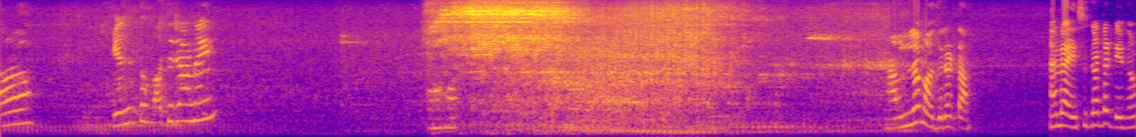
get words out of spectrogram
ആ എന്ത് മധുരാണ്. നല്ല മധുരട്ടാ ഞാൻ ഐസ് കട്ടിട്ടിരുന്നു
